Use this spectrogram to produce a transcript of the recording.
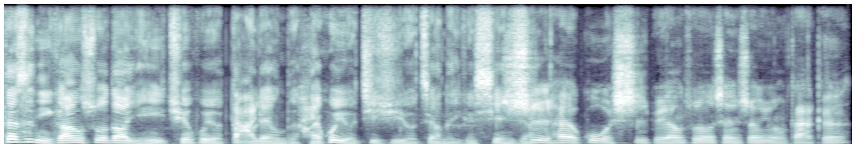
但是你刚刚说到演艺圈会有大量的，还会有继续有这样的一个现象，是还有过世，比方说陈升勇大哥，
